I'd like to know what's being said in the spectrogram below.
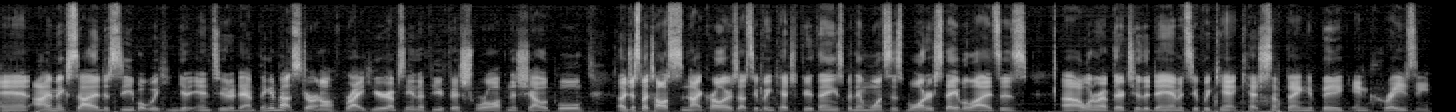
And I'm excited to see what we can get into today. I'm thinking about starting off right here. I'm seeing a few fish swirl off in this shallow pool. Uh, just by tossing some night crawlers out, see if we can catch a few things. But then once this water stabilizes, uh, I want to run up there to the dam and see if we can't catch something big and crazy.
